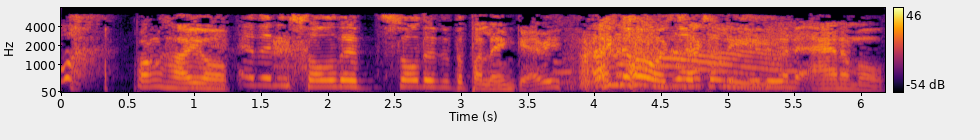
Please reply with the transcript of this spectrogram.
Pang hayop. And then he sold it, sold it to the palenque. I mean, I know, it's like exactly. something you do an animal.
